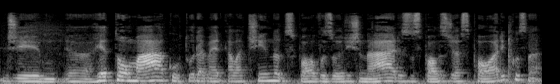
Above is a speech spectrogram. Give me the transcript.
de uh, retomar a cultura América Latina dos povos originários, dos povos diaspóricos, né,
